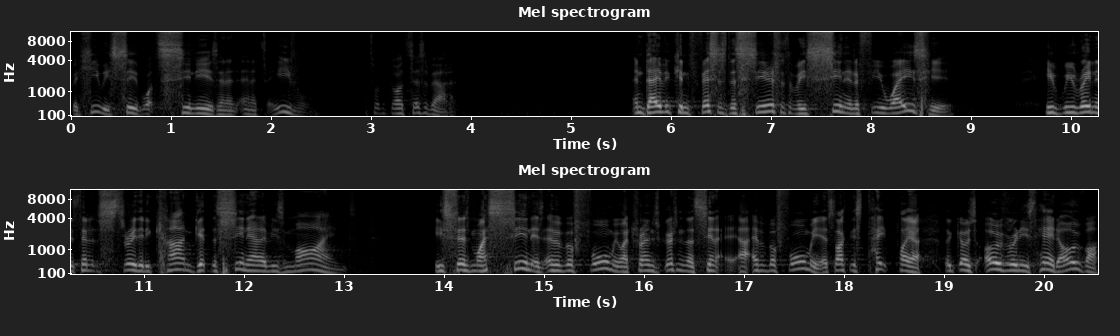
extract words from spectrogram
But here we see what sin is, and, and it's evil. That's what God says about it. And David confesses the seriousness of his sin in a few ways here. He, we read in sentence 3 that he can't get the sin out of his mind. He says, My sin is ever before me. My transgressions and sin are ever before me. It's like this tape player that goes over in his head over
